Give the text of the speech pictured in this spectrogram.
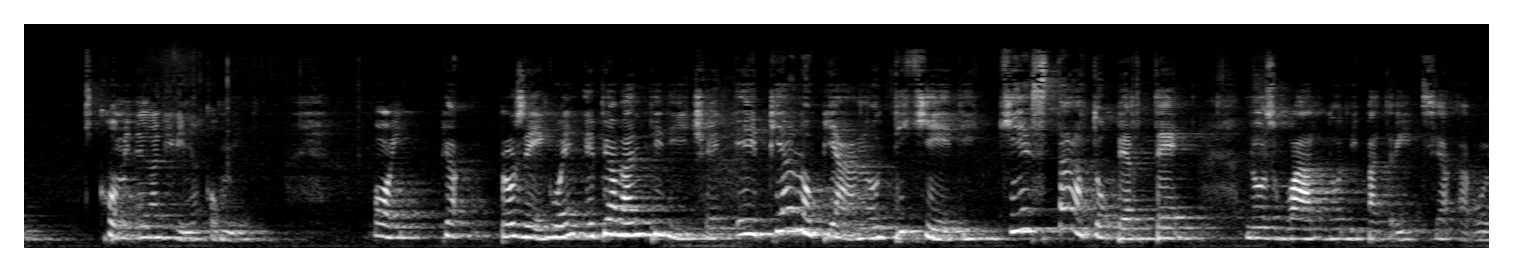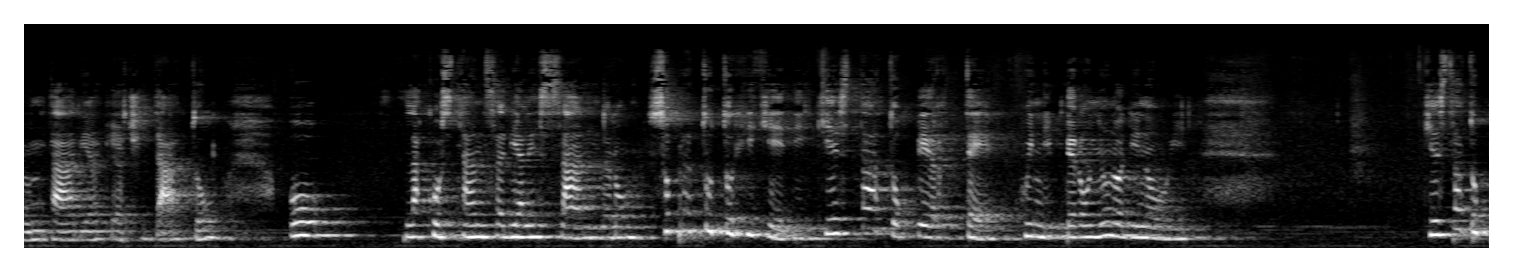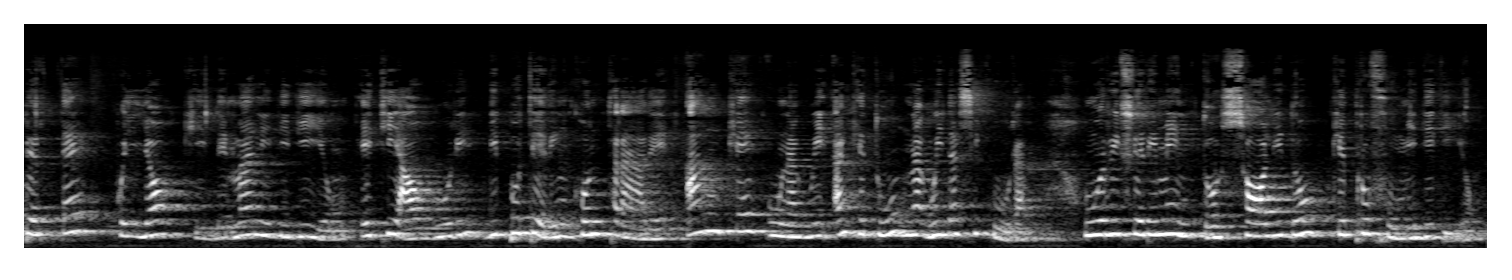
come nella Divina Commedia. Poi prosegue e più avanti dice, e piano piano ti chiedi chi è stato per te lo sguardo di Patrizia, la volontaria che ha citato, o la costanza di Alessandro? Soprattutto ti chiedi chi è stato per te, quindi per ognuno di noi, chi è stato per te quegli occhi, le mani di Dio e ti auguri di poter incontrare anche, una, anche tu una guida sicura un riferimento solido che profumi di Dio.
